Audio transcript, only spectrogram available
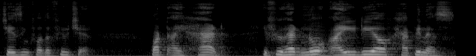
chasing for the future. What I had. If you had no idea of happiness,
